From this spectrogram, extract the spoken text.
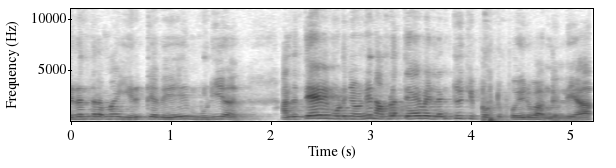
நிரந்தரமாக இருக்கவே முடியாது. அந்த தேவை முடிஞ்சவொடனே நம்மளை தேவையில்லைன்னு தூக்கி போட்டு போயிடுவாங்க இல்லையா?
